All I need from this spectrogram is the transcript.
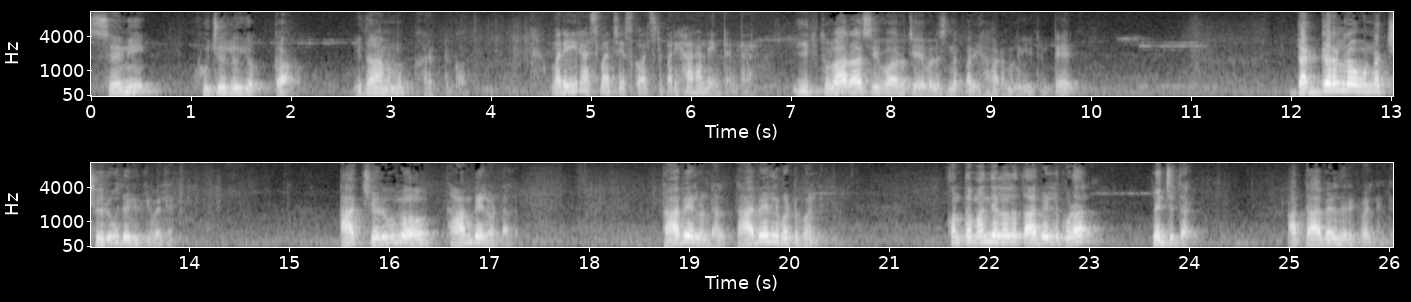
శని కుజులు యొక్క విధానము కరెక్ట్ కాదు. మరి ఈ రాశి వారు చేసుకోవాల్సిన పరిహారాలు ఏంటంటారు? ఈ తులారాశి వారు చేయవలసిన పరిహారములు ఏంటంటే దగ్గరలో ఉన్న చెరువు దగ్గరికి వెళ్ళండి. ఆ చెరువులో తాంబేలు ఉండాలి. తాబేలు ఉండాలి. తాబేలుని పట్టుకోండి. కొంతమంది ఇళ్ళలో తాబేళ్ళు కూడా పెంచుతారు. ఆ తాబేలు దగ్గరికి వెళ్ళండి.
